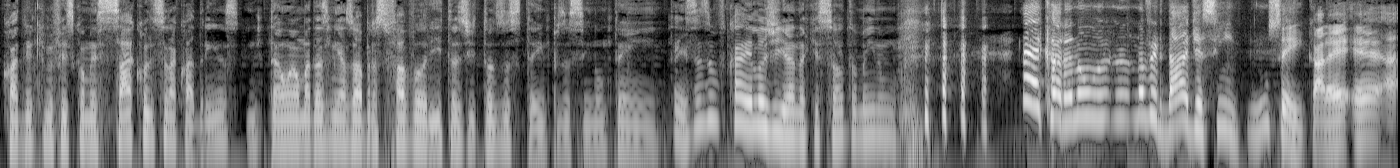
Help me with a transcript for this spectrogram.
quadrinho que me fez começar a colecionar quadrinhos, então é uma das minhas obras favoritas de todos os tempos, assim, não tem... tem vocês vão ficar elogiando aqui só, também não... É, cara, não, na verdade, assim, não sei, cara. É, é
